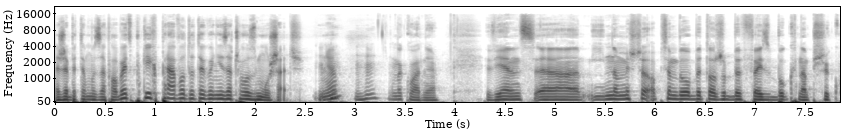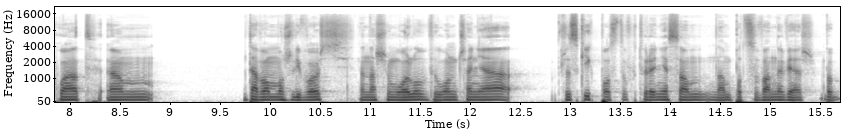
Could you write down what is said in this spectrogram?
żeby temu zapobiec, póki ich prawo do tego nie zaczęło zmuszać, nie? Mm -hmm, dokładnie. Więc e, no jeszcze opcją byłoby to, żeby Facebook na przykład um, dawał możliwość na naszym wallu wyłączenia wszystkich postów, które nie są nam podsuwane, wiesz, bo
